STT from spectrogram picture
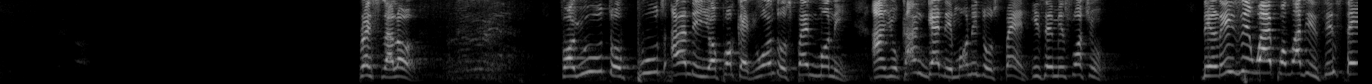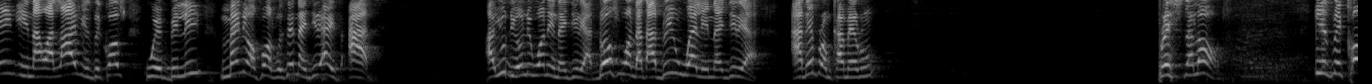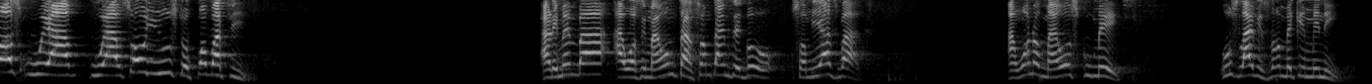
Praise the Lord. For you to put hand in your pocket, you want to spend money, and you can't get the money to spend, is a misfortune. The reason why poverty is still staying in our life is because we believe, many of us, we say Nigeria is hard. Are you the only one in Nigeria? Those ones that are doing well in Nigeria, are they from Cameroon? Praise the Lord. It's because we are, we are so used to poverty. I remember I was in my hometown sometimes ago, some years back. And one of my old schoolmates, whose life is not making meaning,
